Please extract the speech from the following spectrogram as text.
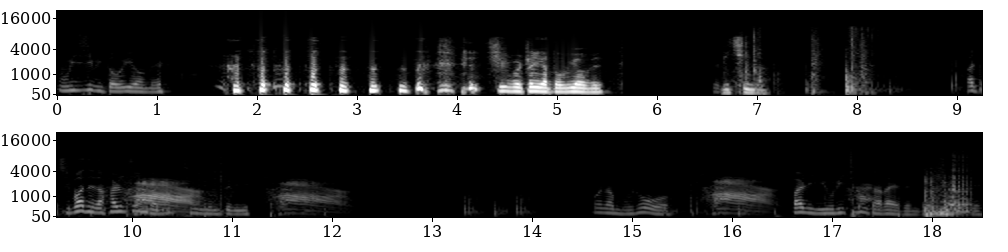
우리 집 집이 더 위험해. 씨발, 저기가 더 위험해. 미친다. 아 집안에다 할수 없다 미친 놈들이. 어 나 무서워. 빨리 유리창 달아야 된다. 이제.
